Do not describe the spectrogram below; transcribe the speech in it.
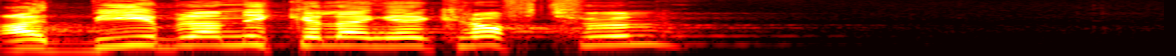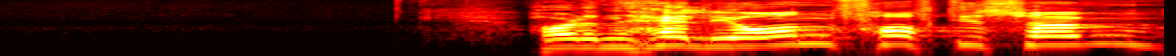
Er Bibelen ikke lenger kraftfull? Har Den hellige ånd falt i søvn?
